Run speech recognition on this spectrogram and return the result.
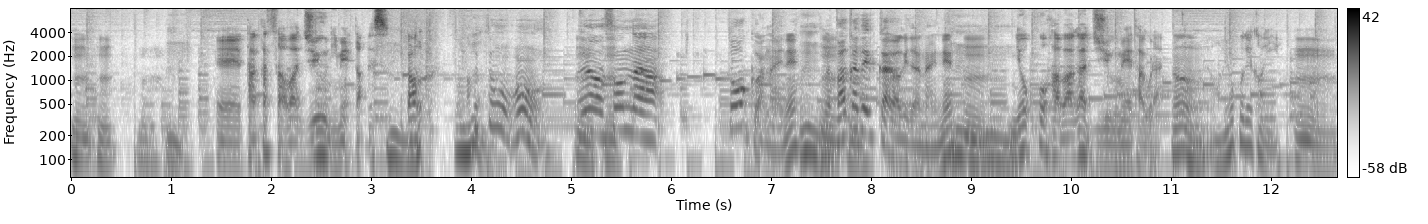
うんうんうん。うん。えー高さは12メーターです。うん、どどんなもん？そううん、そんな遠くはないね、うん。うんバカでっかいわけじゃないね、ううん。ん横幅が10メーターぐらい。うん。横でかいんや。うん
